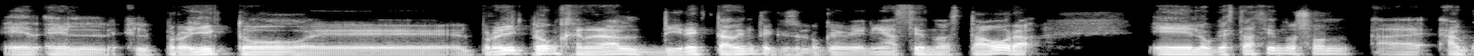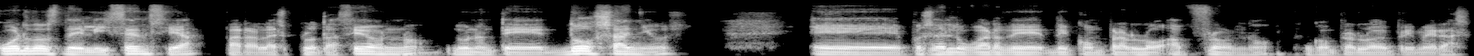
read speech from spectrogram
el, el, el proyecto, eh, el proyecto en general directamente, que es lo que venía haciendo hasta ahora, eh, lo que está haciendo son eh, acuerdos de licencia para la explotación, ¿no? Durante dos años eh, pues en lugar de, de comprarlo upfront, ¿no? comprarlo de primeras.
